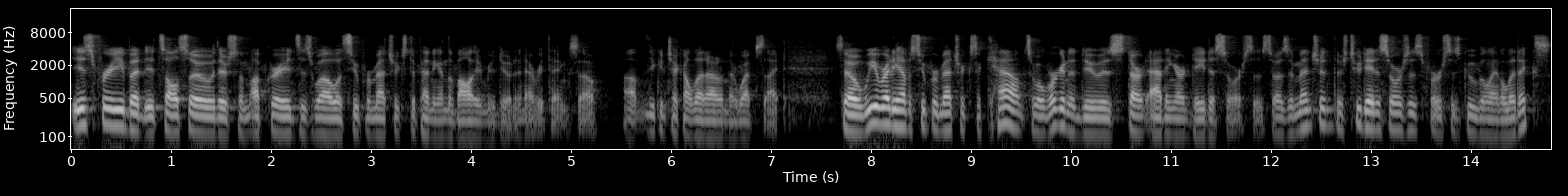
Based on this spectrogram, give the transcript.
is free, but it's also, there's some upgrades as well with Supermetrics depending on the volume you're doing and everything. So um, you can check all that out on their website. So we already have a Supermetrics account. So what we're going to do is start adding our data sources. So as I mentioned, there's two data sources. First is Google Analytics.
